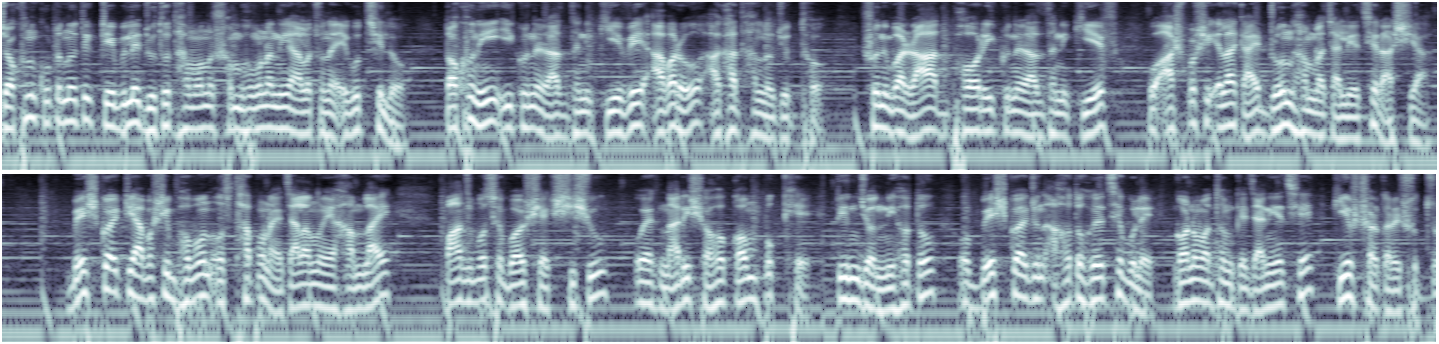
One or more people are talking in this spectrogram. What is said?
যখন কূটনৈতিক টেবিলে যুদ্ধ থামানোর সম্ভাবনা নিয়ে আলোচনা এগোচ্ছিল, তখনই ইউক্রেনের রাজধানী কিয়েভে আবারও আঘাত হানল যুদ্ধ। শনিবার রাত ভর ইউক্রেনের রাজধানী কিয়েভ ও আশপাশের এলাকায় ড্রোন হামলা চালিয়েছে রাশিয়া। বেশ কয়েকটি আবাসিক ভবন ও স্থাপনায় চালানো এই হামলায় পাঁচ বছর বয়সী এক শিশু ও এক নারী সহ কমপক্ষে তিনজন নিহত ও বেশ কয়েকজন আহত হয়েছে বলে গণমাধ্যমকে জানিয়েছে কিয়েভ সরকারের সূত্র।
